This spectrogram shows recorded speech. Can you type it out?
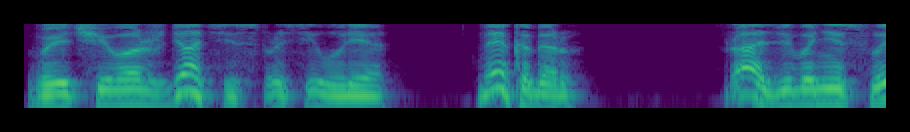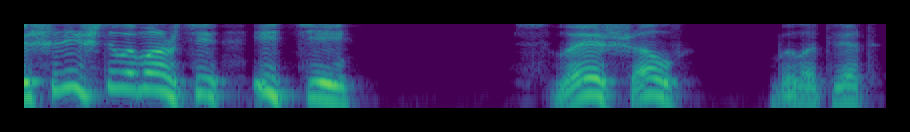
Вы чего ждете? — спросил Урия. — Мекобер, разве вы не слышали, что вы можете идти? — Слышал, — был ответ.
